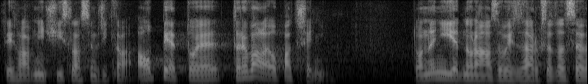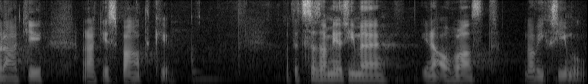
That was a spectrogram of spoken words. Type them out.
Ty hlavní čísla jsem říkal. A opět, to je trvalé opatření. To není jednorázové, že za rok se to zase vrátí, vrátí zpátky. A teď se zaměříme i na oblast nových příjmů.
